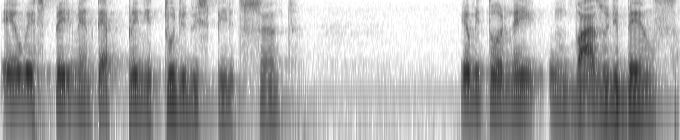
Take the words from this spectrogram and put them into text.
Eu experimentei a plenitude do Espírito Santo. Eu me tornei um vaso de bênção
